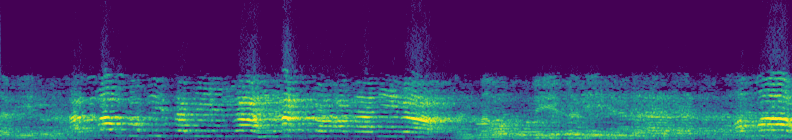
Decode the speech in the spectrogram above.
سبيلنا. الموت في سبيل الله أسمى أمانينا. الموت في سبيل الله الله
